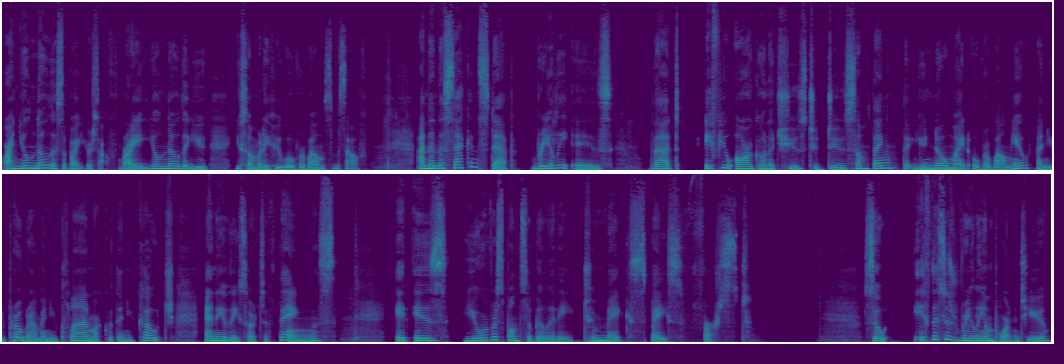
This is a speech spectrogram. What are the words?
or and you'll know this about yourself, right? You'll know that you you somebody who overwhelms himself. And then the second step really is that if you are going to choose to do something that you know might overwhelm you, and you program and you plan, work with a new coach, any of these sorts of things, it is your responsibility to make space first. So, if this is really important to you,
